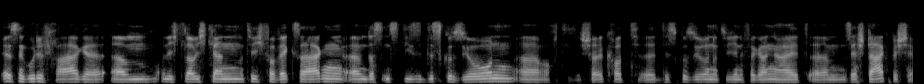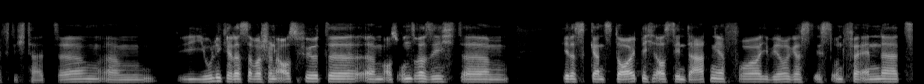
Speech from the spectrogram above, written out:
Das ist eine gute Frage. Ähm, und ich glaube, ich kann natürlich vorweg sagen, ähm, dass uns diese Diskussion, äh, auch diese Schöllkraut-Diskussion natürlich in der Vergangenheit ähm, sehr stark beschäftigt hat. Wie Julika das aber schon ausführte, aus unserer Sicht geht das ganz deutlich aus den Daten hervor. Iberogast ist unverändert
